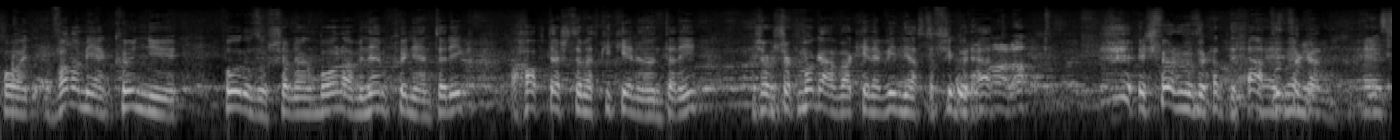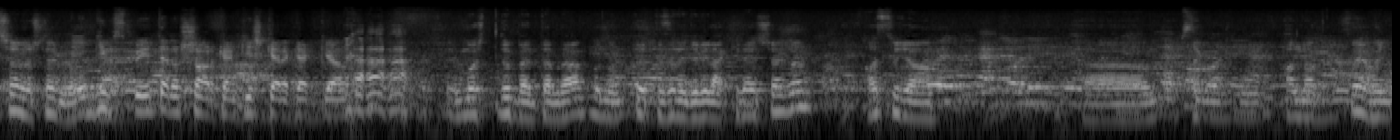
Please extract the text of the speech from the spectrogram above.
hogy valamilyen könnyű pórózus anyagból, ami nem könnyen törik, a habtestemet ki kéne önteni, és akkor csak magával kéne vinni azt a figurát, Alatt. És felhúzogatni rá Ez nem jó. Ez sajnos nem jó. Gipsz Péter a sarkán kis kerekekkel. Én most döbbentem rá, mondom 5-11 a világ királysága. Az, hogy a, a annak olyan, hogy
